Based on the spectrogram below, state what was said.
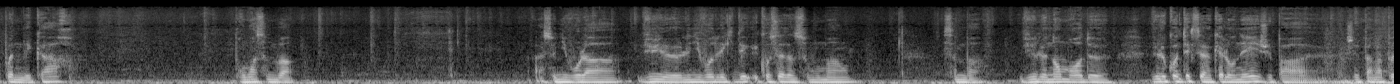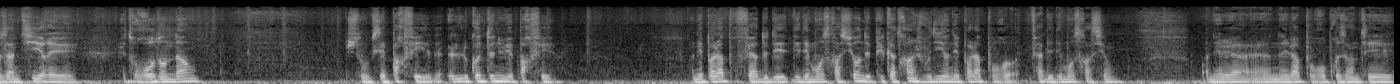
points d'écart, pour moi ça me va à ce niveau-là, vu le niveau de l'équipe écossaise en ce moment, ça me va. Vu le nombre de. Vu le contexte dans lequel on est, je ne vais pas, m'apesantir et être redondant. Je trouve que c'est parfait. Le contenu est parfait. On n'est pas là pour faire de, des, démonstrations. Depuis 4 ans, je vous dis, on n'est pas là pour faire des démonstrations. On est là pour représenter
